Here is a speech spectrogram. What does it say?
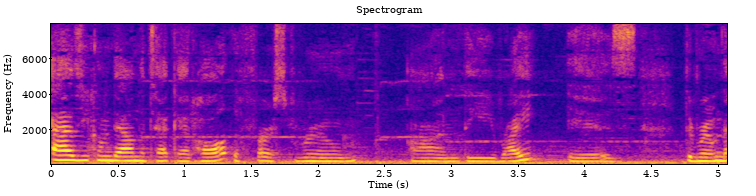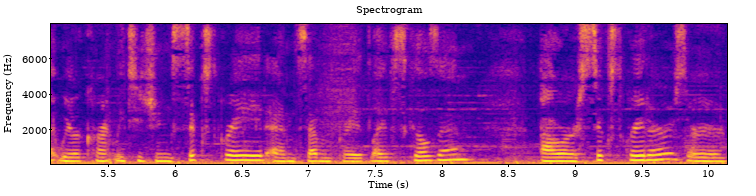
As you come down the Tech Ed Hall, the first room on the right is the room that we are currently teaching sixth grade and seventh grade life skills in. Our sixth graders are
